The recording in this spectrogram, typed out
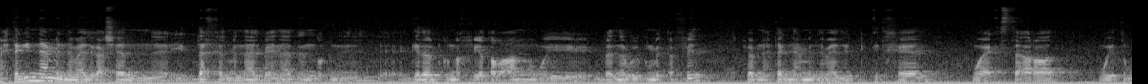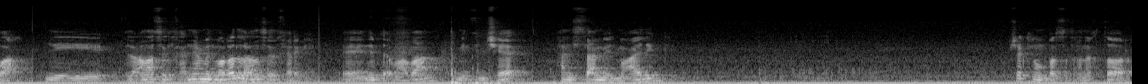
محتاجين نعمل نماذج عشان يتدخل منها البيانات. ان إن الجداول بتكون مخفية طبعا والبرنامج بيكون متقفل. فبنحتاج نعمل نماذج إدخال واستعراض وطباعة للعناصر هنعمل المرة دي العناصر الخارجية. نبدأ مع بعض من إنشاء. هنستعمل المعالج بشكل مبسط هنختار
